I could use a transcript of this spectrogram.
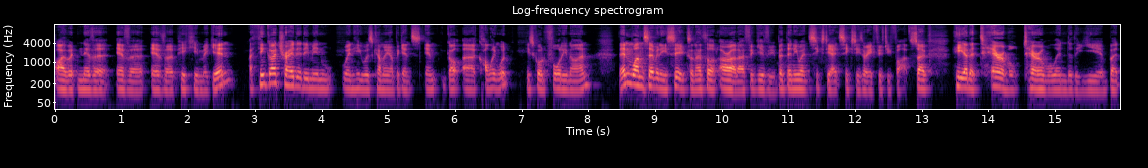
I would never, ever, ever pick him again. I think I traded him in when he was coming up against uh, Collingwood. He scored 49, then 176. And I thought, all right, I forgive you. But then he went 68, 63, 55. So he had a terrible, terrible end of the year. But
